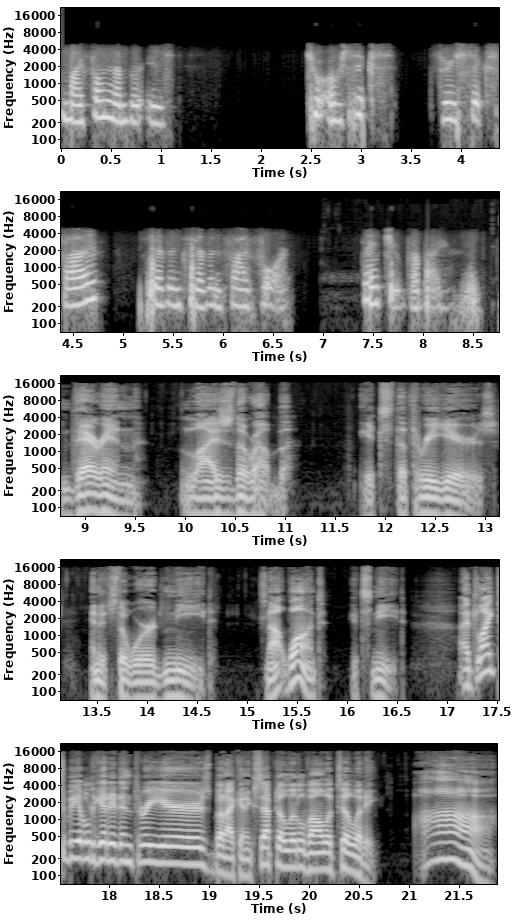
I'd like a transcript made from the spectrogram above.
My phone number is 206 365 7754. Thank you. Bye bye. Therein lies the rub. It's the three years, and it's the word need. It's not want, it's need. I'd like to be able to get it in three years, but I can accept a little volatility. Ah,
